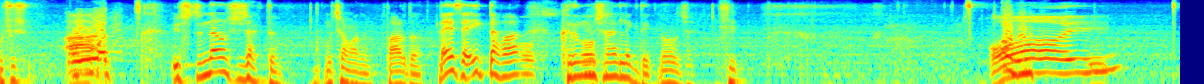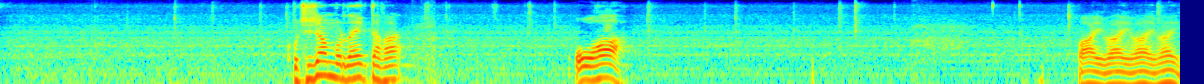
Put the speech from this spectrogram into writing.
Uçuş Aa, üstünden uçacaktım. Uçamadım. Pardon. Neyse ilk defa Olsun, Kırılmış olsun. haline gidelim ne olacak? Oy. Uçacağım buradan ilk defa. Oha. Vay vay vay vay.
